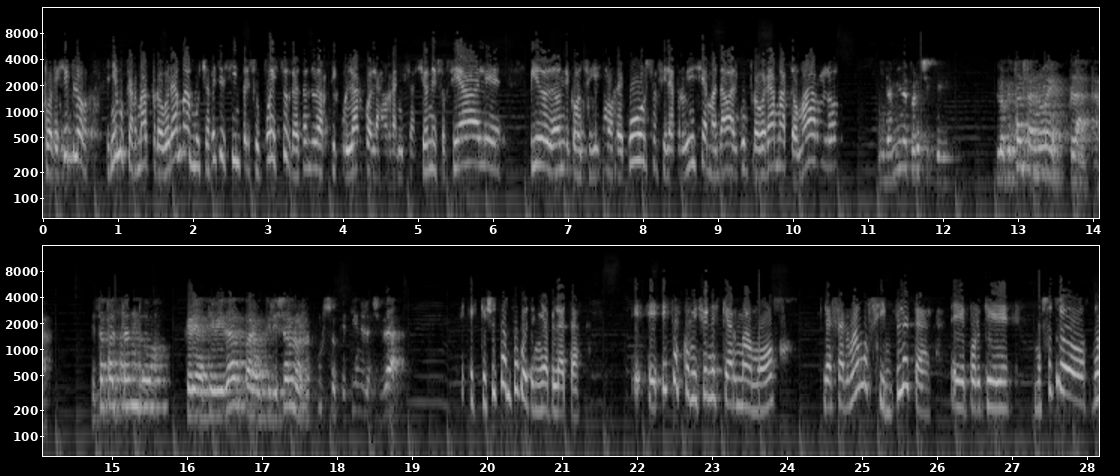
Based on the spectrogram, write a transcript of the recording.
Por ejemplo, teníamos que armar programas muchas veces sin presupuesto, tratando de articular con las organizaciones sociales, viendo de dónde conseguimos recursos, si la provincia mandaba algún programa, tomarlo. Y a mí me parece que lo que falta no es plata, está faltando creatividad para utilizar los recursos que tiene la ciudad. Es que yo tampoco tenía plata. E, e, estas comisiones que armamos, las armamos sin plata, eh, porque nosotros no,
